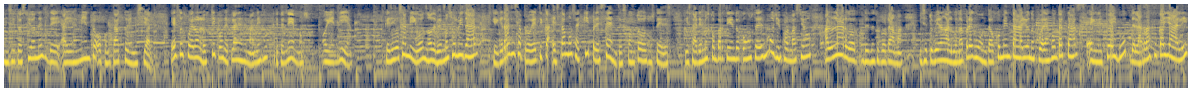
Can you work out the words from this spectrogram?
en situaciones de aislamiento o contacto inicial. Estos fueron los tipos de planes de manejo que tenemos hoy en día. Queridos amigos, no debemos olvidar que gracias a Proética estamos aquí presentes con todos ustedes y estaremos compartiendo con ustedes mucha información a lo largo de nuestro programa. Y si tuvieran alguna pregunta o comentario, nos pueden contactar en el Facebook de la Rafa Cayali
